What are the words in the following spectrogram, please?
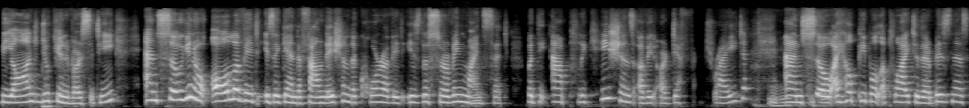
beyond Duke University and so, you know, all of it is again the foundation, the core of it is the serving mindset, but the applications of it are different, right? Mm-hmm. And so I help people apply to their business,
